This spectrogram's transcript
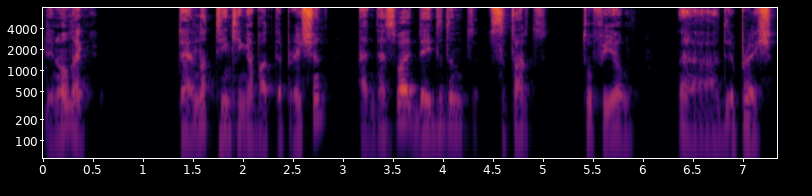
you know like they're not thinking about depression and that's why they didn't start to feel uh, depression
